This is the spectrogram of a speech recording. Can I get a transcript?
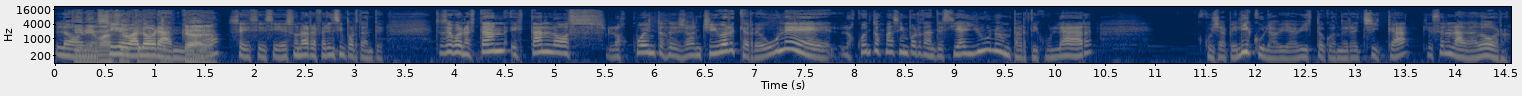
lo, sigue este, valorando, claro. ¿no? Sí, sí, sí, es una referencia importante. Entonces, bueno, están, están los, los cuentos de John Cheever que reúne los cuentos más importantes. Y hay uno en particular cuya película había visto cuando era chica, que es El Nadador.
